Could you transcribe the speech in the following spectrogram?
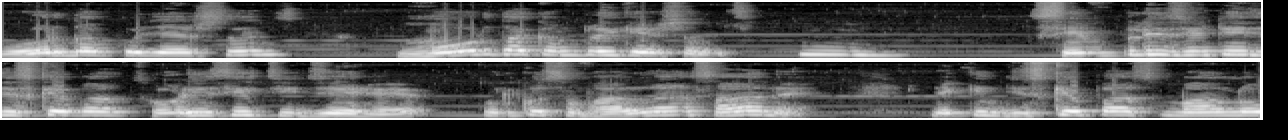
more the possessions more the complications simplicity जिसके पास थोड़ी सी चीज़ें हैं उनको संभालना आसान है। लेकिन जिसके पास मान लो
